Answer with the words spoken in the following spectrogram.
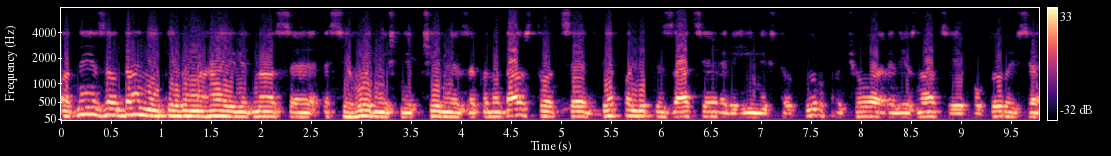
одне із завдань, яке вимагає від нас сьогоднішнє чинне законодавство, це деполітизація релігійних структур, про що релігізнавці, повторююся,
